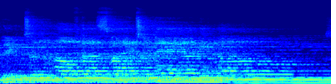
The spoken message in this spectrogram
blickten auf das weite Meer hinaus.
